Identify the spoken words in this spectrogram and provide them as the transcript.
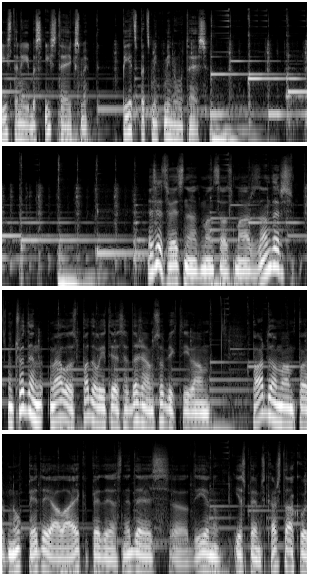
Īstenības izteiksme 15 minūtēs. Esiet sveicināti, man sauc Mārcis Zanders, un šodien vēlos padalīties ar dažām subjektīvām pārdomām par nu, pēdējā laika, pēdējās nedēļas dienu, iespējams, karstāko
